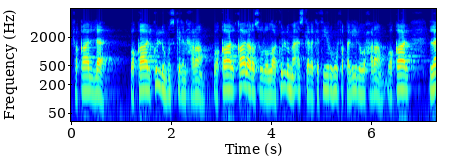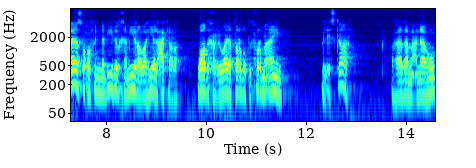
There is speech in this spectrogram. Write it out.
فقال لا وقال كل مسكر حرام وقال قال رسول الله كل ما أسكر كثيره فقليله حرام وقال لا يصلح في النبيذ الخميرة وهي العكرة واضح الرواية تربط الحرمة أين؟ بالإسكار وهذا معناه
